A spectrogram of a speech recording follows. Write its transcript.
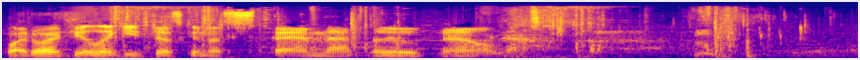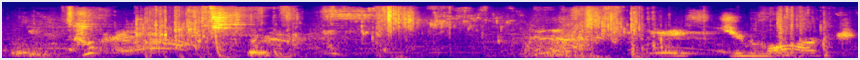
Why do I feel like he's just gonna spam that move now? Missed your mark.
